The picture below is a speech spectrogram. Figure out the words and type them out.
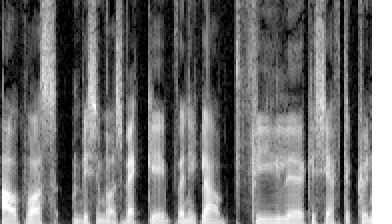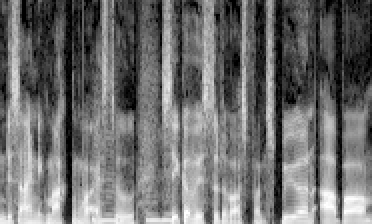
Auch was, ein bisschen was weggibt, wenn ich glaube, viele Geschäfte können das eigentlich machen, weißt du. Sicher wirst du da was von spüren, aber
